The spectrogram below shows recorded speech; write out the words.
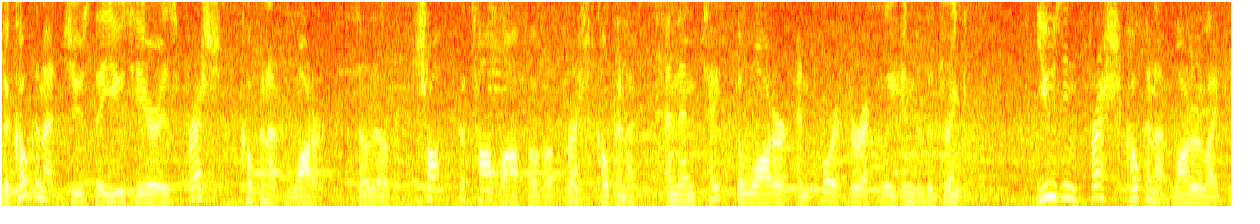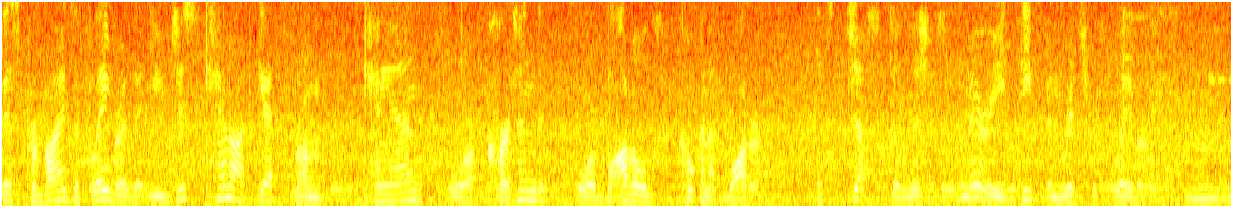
The coconut juice they use here is fresh coconut water. So they'll chop the top off of a fresh coconut and then take the water and pour it directly into the drink. Using fresh coconut water like this provides a flavor that you just cannot get from canned or cartoned or bottled coconut water. It's just delicious. Very deep and rich with flavor. Mm,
